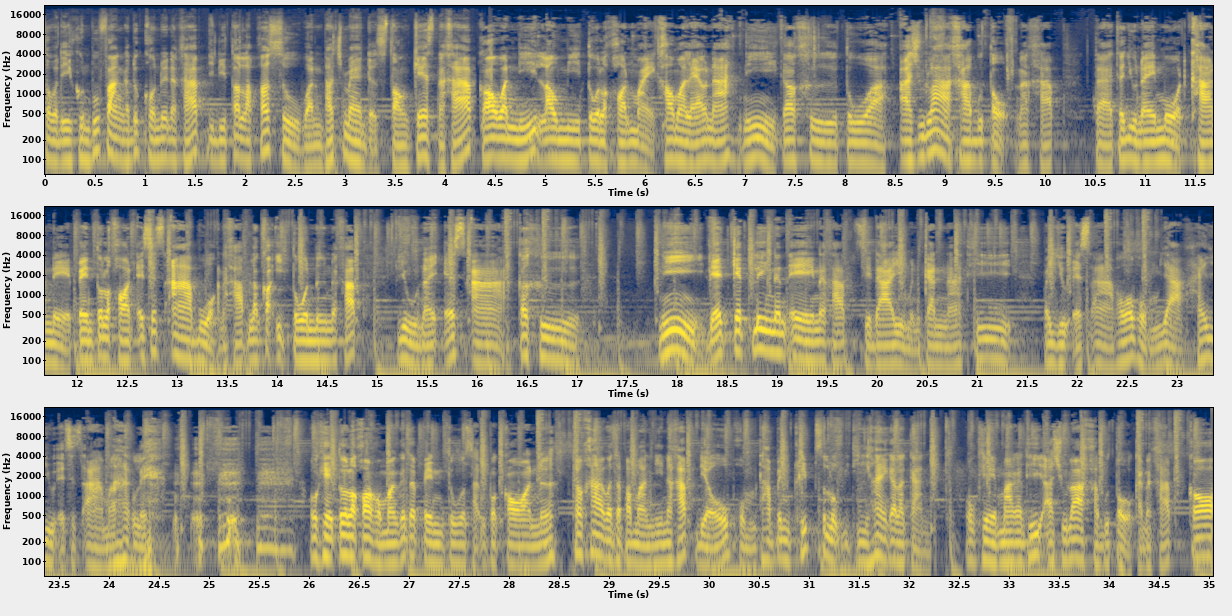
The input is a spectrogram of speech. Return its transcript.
สวัสดีคุณผู้ฟังกันทุกคนด้วยนะครับ ยินดีต้อนรับเข้าสู่ One Punch Man The Strongest นะครับ ก็วันนี้เรามีตัวละครใหม่เข้ามาแล้วนะ นี่ก็คือตัวอาชูล่าคาบุโตะนะครับ แต่จะอยู่ในโหมดคาร์เนตเป็นตัวละคร SSR บวกนะครับ แล้วก็อีกตัวหนึ่งนะครับ อยู่ใน SR ก็คือ นี่เด d เกตลิงนั่นเองนะครับ เสียดายอยู่เหมือนกันนะที่ ไป USR เพราะว่าผมอยากให้ USSR มากเลย โอเค ตัวละครของมันก็จะเป็นตัวสายอุปกรณ์เนอะคร่าวๆก็จะประมาณนี้นะครับ เดี๋ยวผมทำเป็นคลิปสรุปอีกทีให้กันละกัน โอเค มากันที่อาชูราคาบุโตะกันนะครับ ก็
